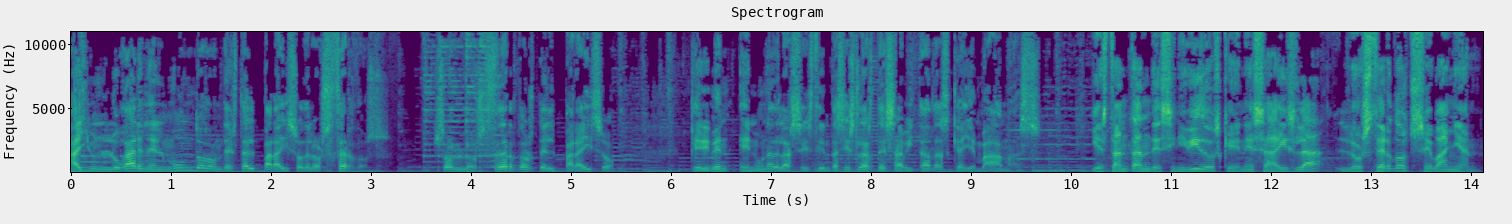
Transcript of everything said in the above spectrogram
Hay un lugar en el mundo donde está el paraíso de los cerdos. Son los cerdos del paraíso que viven en una de las 600 islas deshabitadas que hay en Bahamas. Y están tan desinhibidos que en esa isla los cerdos se bañan.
